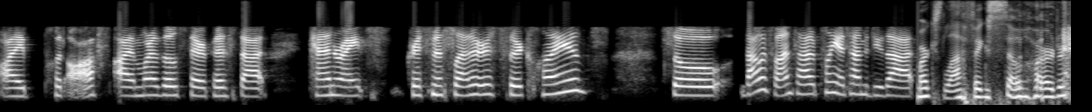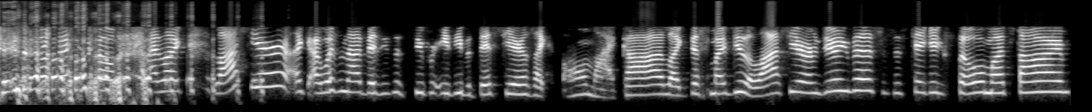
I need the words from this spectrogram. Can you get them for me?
I put off. I'm one of those therapists that handwrites Christmas letters to their clients. So that was fun. So I had plenty of time to do that. Mark's laughing so hard right now. I know. And like last year, like I wasn't that busy, so it's super easy. But this year is like, oh my god, like this might be the last year I'm doing this. This is taking so much time.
